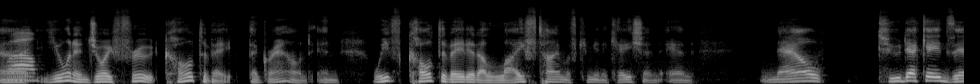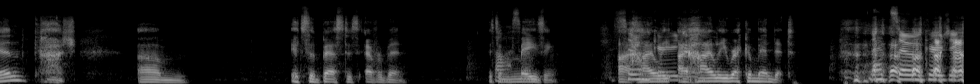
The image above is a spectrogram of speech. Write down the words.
Uh, Wow. You want to enjoy fruit, cultivate the ground. And we've cultivated a lifetime of communication. And now, two decades in, gosh, um, it's the best it's ever been. It's Awesome. amazing. I highly, I highly recommend it. That's so encouraging.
